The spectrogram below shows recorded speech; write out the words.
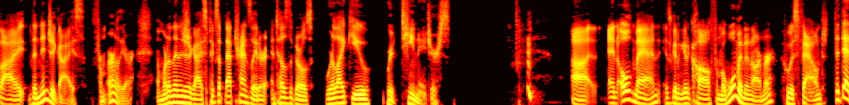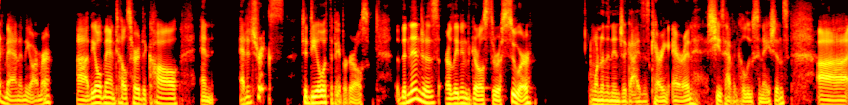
by the ninja guys from earlier and one of the ninja guys picks up that translator and tells the girls we're like you we're teenagers uh, an old man is going to get a call from a woman in armor who has found the dead man in the armor. Uh, the old man tells her to call an editrix to deal with the paper girls. The ninjas are leading the girls through a sewer. One of the ninja guys is carrying Erin. She's having hallucinations. Uh, I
